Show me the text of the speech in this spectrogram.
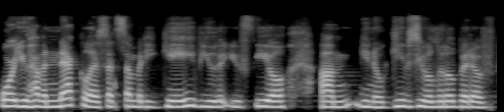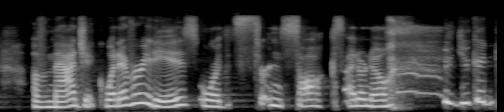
Or you have a necklace that somebody gave you that you feel um, you know gives you a little bit of of magic. Whatever it is or certain socks i don't know. You could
